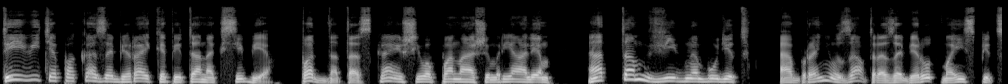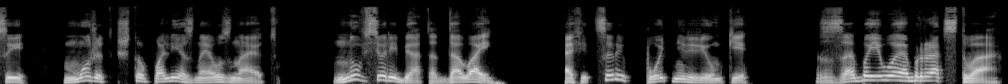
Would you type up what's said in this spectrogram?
Ты, Витя, пока забирай капитана к себе. Поднатаскаешь его по нашим реалиям, а там видно будет. А броню завтра заберут мои спецы. Может, что полезное узнают. Ну все, ребята, давай. Офицеры подняли рюмки. За боевое братство!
